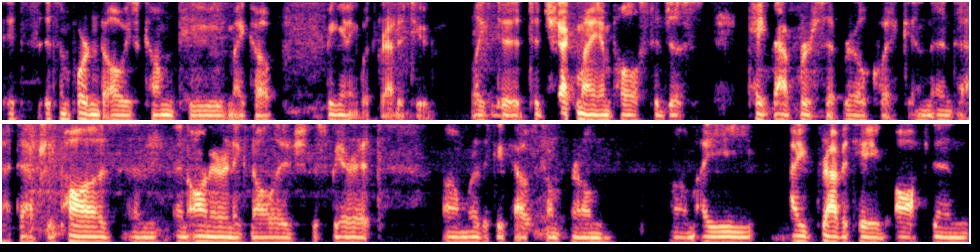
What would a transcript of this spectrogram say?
it's it's important to always come to my cup beginning with gratitude, like to to check my impulse to just take that first sip real quick and and to, to actually pause and and honor and acknowledge the spirit um, where the cacao's come from. Um, I I gravitate often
